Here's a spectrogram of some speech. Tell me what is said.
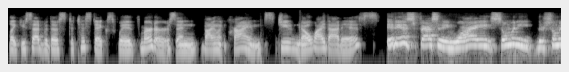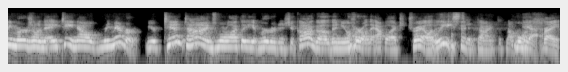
like you said, with those statistics with murders and violent crimes. Do you know why that is? It is fascinating why so many, there's so many murders on the AT. Now, remember, you're 10 times more likely to get murdered in Chicago than you are on the Appalachian Trail, at least 10 times, if not more. Yeah, right.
